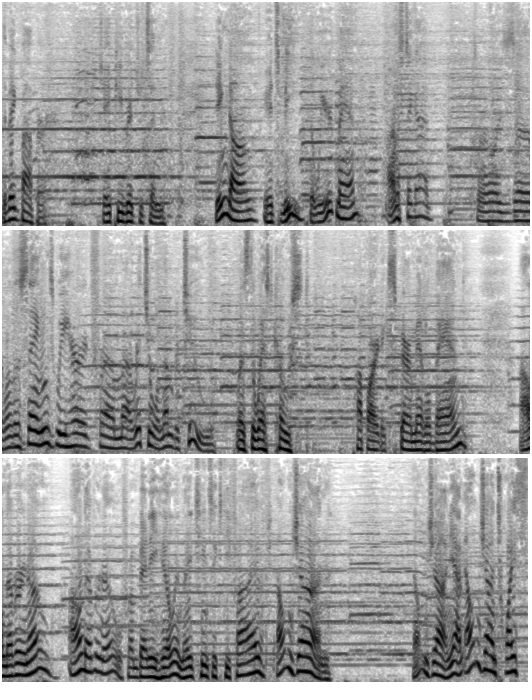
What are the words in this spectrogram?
the Big Bopper. J.P. Richardson. Ding dong, it's me, the weird man. Honest to God. So it's uh, one of those things we heard from uh, Ritual number two was the West Coast pop art experimental band. I'll never know. I'll never know from Benny Hill in 1965. Elton John. Elton John, yeah, Elton John twice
